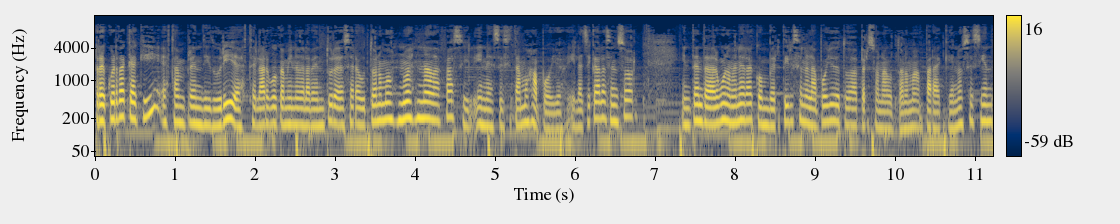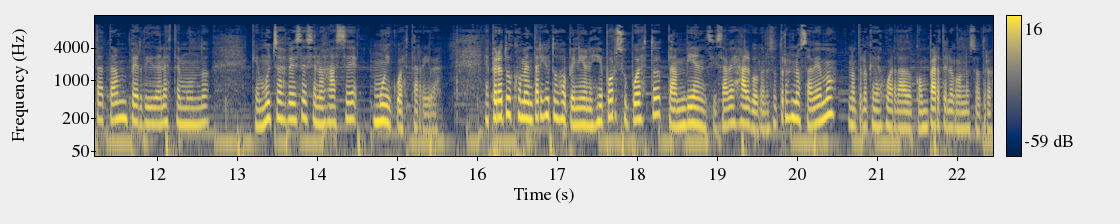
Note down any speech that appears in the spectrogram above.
Recuerda que aquí esta emprendiduría, este largo camino de la aventura de ser autónomos no es nada fácil y necesitamos apoyos. Y la chica del ascensor intenta de alguna manera convertirse en el apoyo de toda persona autónoma para que no se sienta tan perdida en este mundo que muchas veces se nos hace muy cuesta arriba. Espero tus comentarios y tus opiniones y por supuesto también si sabes algo que nosotros no sabemos, no te lo quedes guardado, compártelo con nosotros.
